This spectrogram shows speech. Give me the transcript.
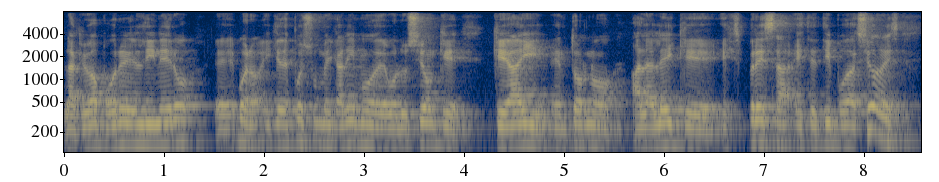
la que va a poner el dinero, eh, bueno, y que después un mecanismo de devolución que, que hay en torno a la ley que expresa este tipo de acciones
